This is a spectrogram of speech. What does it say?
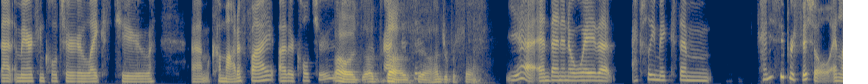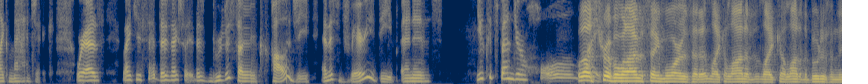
that American culture likes to um, commodify other cultures. Oh, it, it does. it. Yeah, hundred percent. Yeah, and then in a way that actually makes them kind of superficial and like magic. Whereas, like you said, there's actually there's Buddhist psychology, and it's very deep, and it's you could spend your whole Well, that's life- true. But what I was saying more is that it, like a lot of like a lot of the Buddhism in the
